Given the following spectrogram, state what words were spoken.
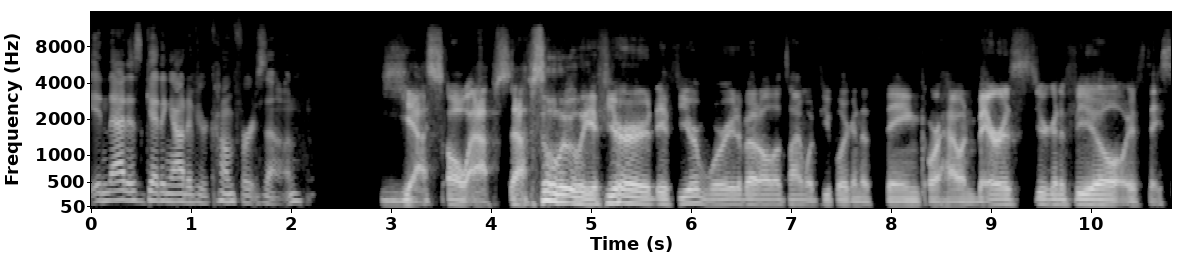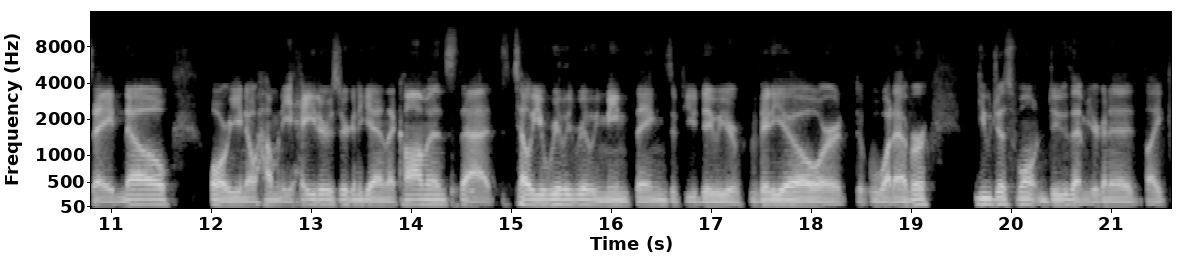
and that is getting out of your comfort zone. Yes. Oh, abs- absolutely. If you're if you're worried about all the time what people are going to think or how embarrassed you're going to feel if they say no or you know how many haters you're going to get in the comments that tell you really really mean things if you do your video or whatever. You just won't do them. You're going to like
